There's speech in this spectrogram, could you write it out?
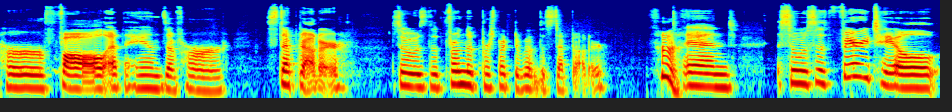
her fall at the hands of her stepdaughter. So it was the from the perspective of the stepdaughter. And so it's a fairy tale,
